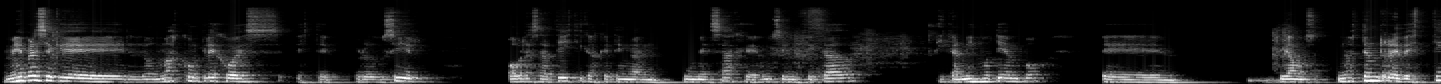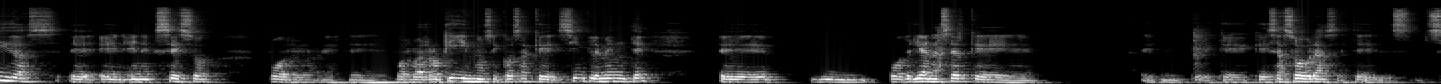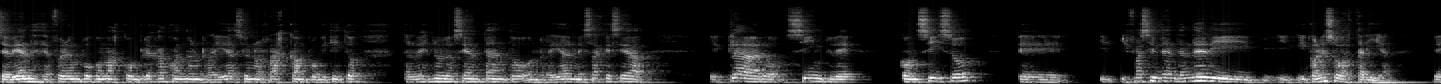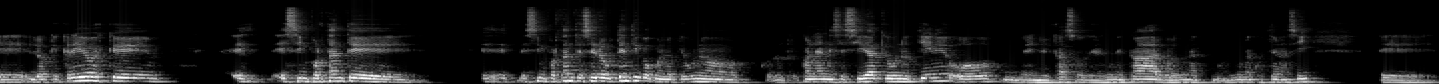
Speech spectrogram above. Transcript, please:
A mí me parece que lo más complejo es este, producir obras artísticas que tengan un mensaje, un significado y que al mismo tiempo eh, digamos, no estén revestidas eh, en, exceso por, este, por barroquismos y cosas que simplemente eh, mm, podrían hacer eh, que, que, esas obras este, se vean desde afuera un poco más complejas cuando en realidad si uno rasca un poquitito, tal vez no lo sean tanto, o en realidad el mensaje sea claro, simple, conciso y, fácil de entender y, con eso bastaría. Eh, lo que creo es que es, importante, eh, es importante ser auténtico con lo que uno, con, la necesidad que uno tiene o en el caso de algún encargo, alguna, alguna cuestión así, eh,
